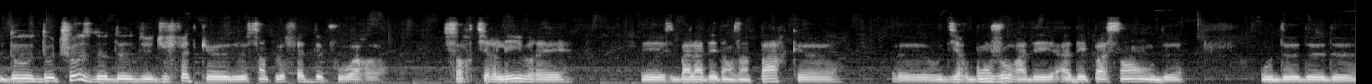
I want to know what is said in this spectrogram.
d'autres choses, du, fait que le simple fait de pouvoir euh, sortir libre et, se balader dans un parc euh, euh, ou dire bonjour à des, passants ou de, ou de, de,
